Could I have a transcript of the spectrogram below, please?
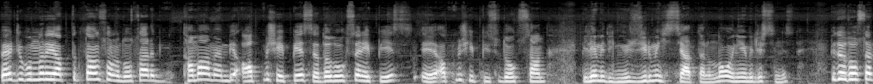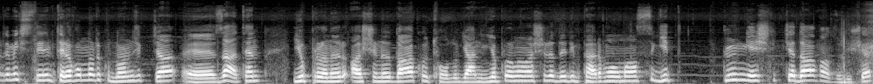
Bence bunları yaptıktan sonra dostlar tamamen bir 60 FPS ya da 90 FPS, e, 60 FPS'i 90 bilemediğim 120 hissiyatlarında oynayabilirsiniz. Bir de dostlar demek istediğim telefonları kullandıkça e, zaten yıpranır, aşını daha kötü olur. Yani yıpranır aşırı dediğim performansı git gün geçtikçe daha fazla düşer.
